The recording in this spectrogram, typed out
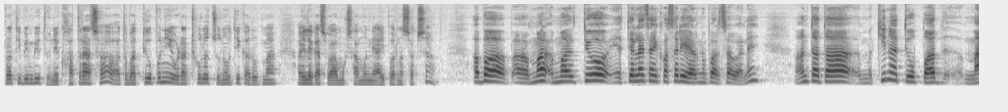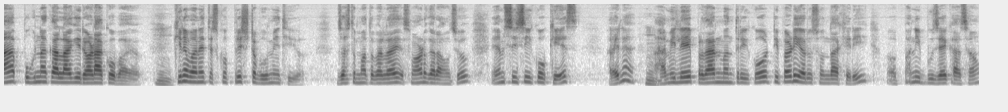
प्रतिबिम्बित हुने खतरा छ अथवा त्यो पनि एउटा ठुलो चुनौतीका रूपमा अहिलेका सभामुख सामुन्य आइपर्न सक्छ? अब म म त्यो त्यसलाई चाहिँ कसरी हेर्नुपर्छ भने अन्तत किन त्यो पदमा पुग्नका लागि रडाको भयो? किनभने त्यसको पृष्ठभूमि थियो। जस्तो म तपाईँलाई स्मरण गराउँछु एमसिसीको केस होइन? हामीले प्रधानमन्त्रीको टिप्पणीहरू सुन्दाखेरि पनि बुझेका छौँ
